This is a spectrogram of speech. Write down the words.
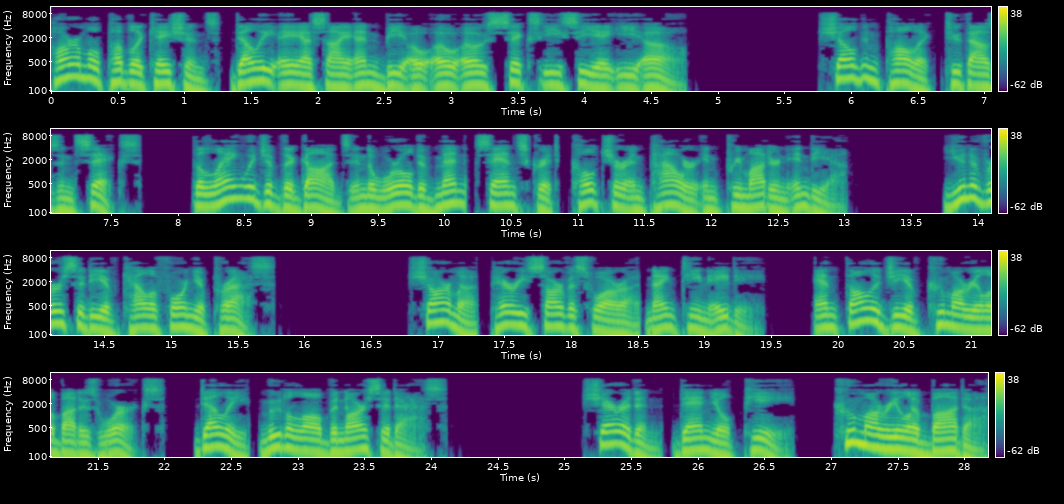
Parimal Publications, Delhi ASIN B0006 ECAEO. Sheldon Pollock 2006. The Language of the Gods in the World of Men, Sanskrit, Culture and Power in Premodern India. University of California Press. Sharma, Peri Sarveswara 1980. Anthology of Kumarilabhatta's works. Delhi, Motilal Banarsidass. Sheridan, Daniel P. Kumarila Bhatta.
